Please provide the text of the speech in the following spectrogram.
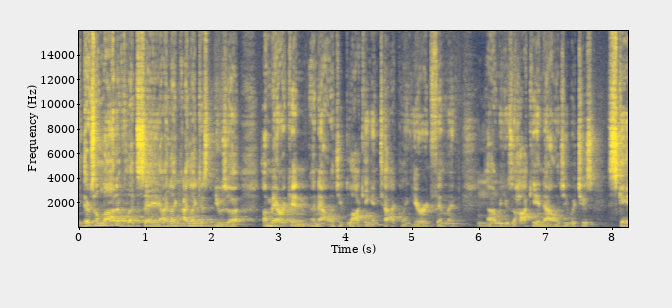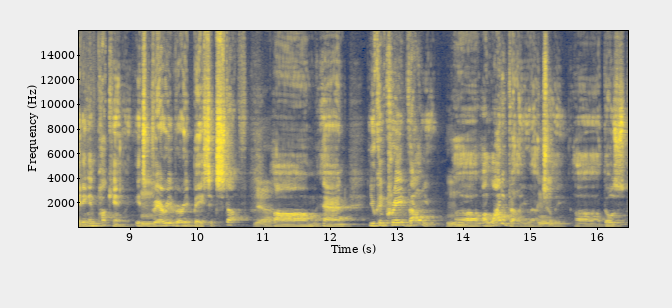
there's a lot of let's say I like I like to use a American analogy, blocking and tackling. Here in Finland, uh, we use a hockey analogy, which is skating and puck handling. It's very very basic stuff. Yeah. Um, and you can create value, uh, a lot of value actually. Uh, those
